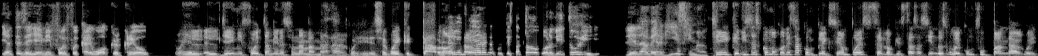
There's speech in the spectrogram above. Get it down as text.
y antes de Jamie Foy fue Kyle Walker, creo. Güey, el, el Jamie Foy también es una mamada, güey. Ese güey, qué cabrón. Está bien verga porque está todo gordito y le da verguísima. güey. Sí, que dices, ¿cómo con esa complexión puedes hacer lo que estás haciendo? Es como el Kung Fu Panda, güey.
